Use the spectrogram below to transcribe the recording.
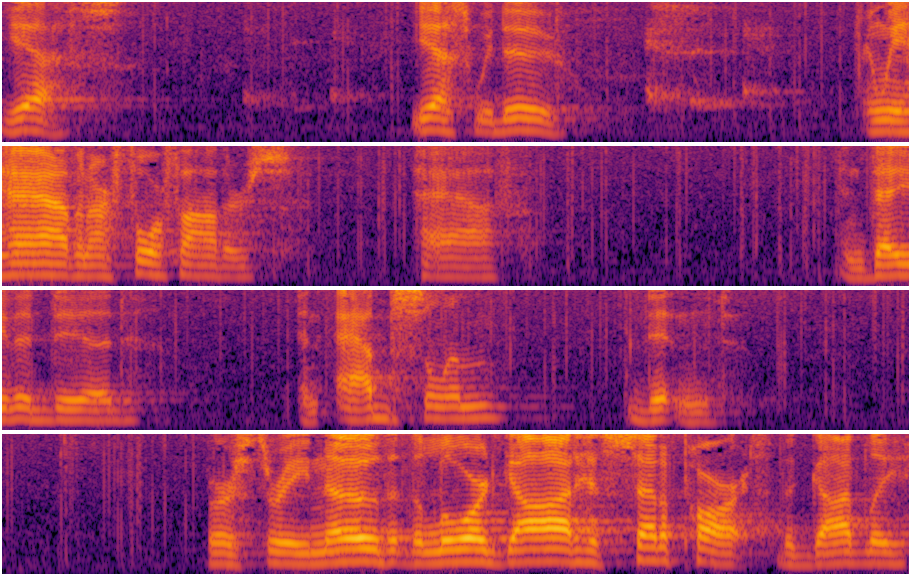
Yes. Yes, we do. And we have, and our forefathers have. And David did, and Absalom didn't. Verse 3 Know that the Lord God has set apart the godly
